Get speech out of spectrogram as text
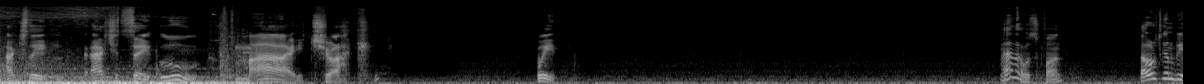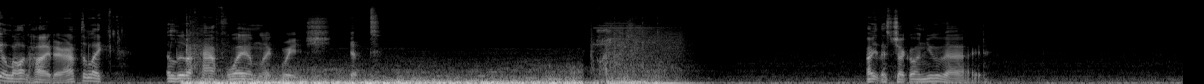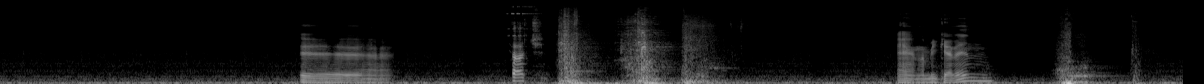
Actually, I should say, ooh, my truck. Wait. Ah, that was fun. That was gonna be a lot harder. After like a little halfway, I'm like, wait, shit. Alright, let's check on new ride. Uh, touch. And let me get in.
